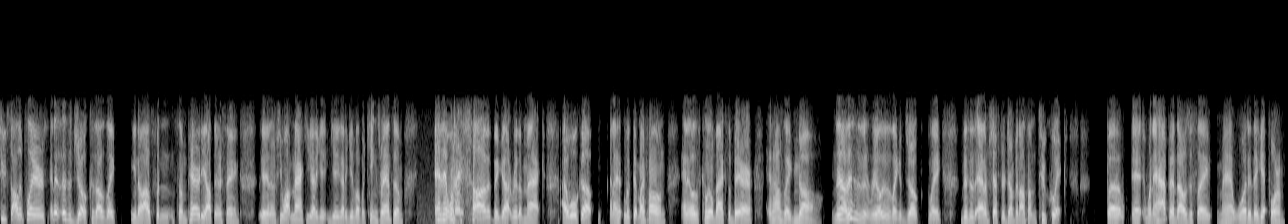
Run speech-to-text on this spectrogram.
two solid players, and it, it's a joke because I was like, you know, I was putting some parody out there saying, you know, if you want Mack, you got to get you got to give up a king's ransom. And then when I saw that they got rid of Mack, I woke up and I looked at my phone and it was Khalil Mack's the bear, and I was like, no, no, this isn't real. This is like a joke. Like this is Adam Schefter jumping on something too quick. But eh, when it happened, I was just like, man, what did they get for him?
